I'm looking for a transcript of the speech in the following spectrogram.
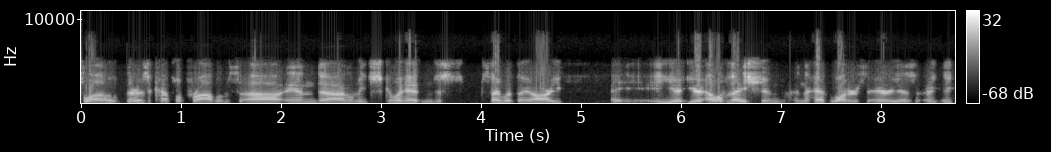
flow. There's a couple of problems, uh, and uh, let me just go ahead and just say what they are. You, uh, your, your elevation in the headwaters areas uh, it,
